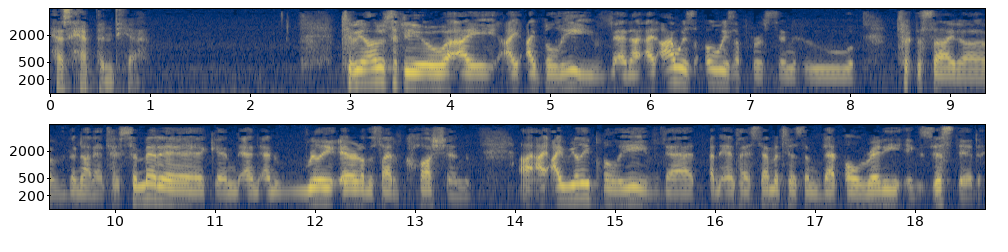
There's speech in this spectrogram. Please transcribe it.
has happened here? To be honest with you, I, I, I believe, and I, I was always a person who took the side of they're not anti-Semitic and, and, and really erred on the side of caution. I, I really believe that an anti-Semitism that already existed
